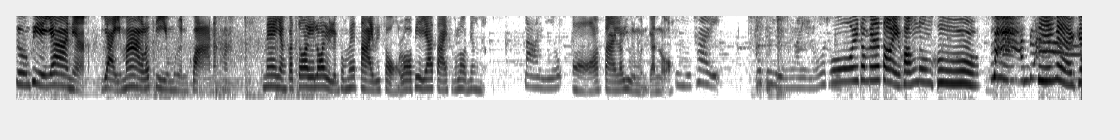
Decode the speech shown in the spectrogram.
ซึ่งพี่เอย่าเนี่ยใหญ่มากแล้วสี่หมื่นกว่านะคะ แม่ยังกระจ้อยร่อยอยู่เลยเพราะแม่ตายไปสองรอบพี่เอย่าตายสักรอบยังเนี่ย ตายแล้วอ๋อตายแล้วอยู่เหมือนกันเหรอ อืมใช่ก็จะอยู่ยังไงเนาะโอ้ยถ้าแม่ตายอีกครั้งหนึ่งคือสามล้าน ซีแง่แก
